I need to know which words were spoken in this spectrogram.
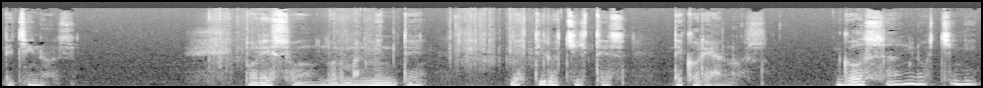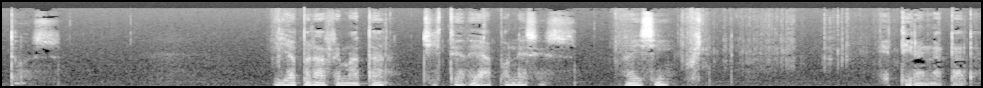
de chinos. Por eso normalmente les tiro chistes de coreanos. Gozan los chinitos. Y ya para rematar, chistes de japoneses. Ahí sí, estiran la pata.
